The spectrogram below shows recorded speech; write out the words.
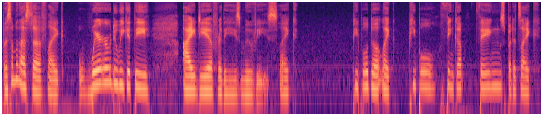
But some of that stuff, like, where do we get the idea for these movies? Like, people don't, like, people think up things, but it's like,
